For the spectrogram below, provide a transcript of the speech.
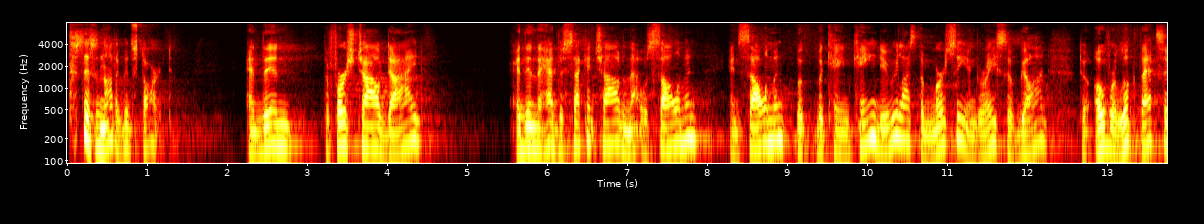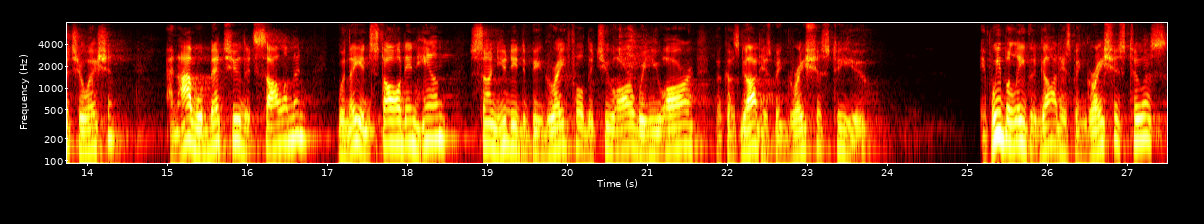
This is not a good start. And then the first child died, and then they had the second child, and that was Solomon and Solomon became king. Do you realize the mercy and grace of God to overlook that situation? And I will bet you that Solomon, when they installed in him, son, you need to be grateful that you are where you are because God has been gracious to you. If we believe that God has been gracious to us,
